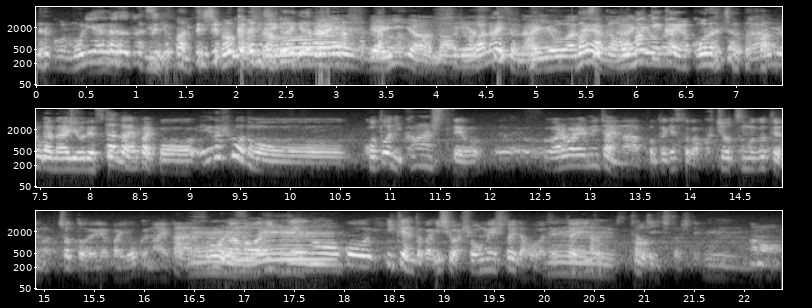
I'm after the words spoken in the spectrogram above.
なんかこれ盛り上がらずに終わってしまう感じが嫌だ。いや、いいや、まあ、しょうがないですよ、内容はね。まさかおまけ会がこうなっちゃうとは。内容が内容ですからただやっぱりこう、映画評のことに関して、我々みたいなポッドキャストが口を紡ぐっていうのはちょっとやっぱり良くないから、はい。そうですね。あの、一定のこう、意見とか意思は表明しといた方が絶対いいと思うんです。うん。立ち位置として。うあの、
